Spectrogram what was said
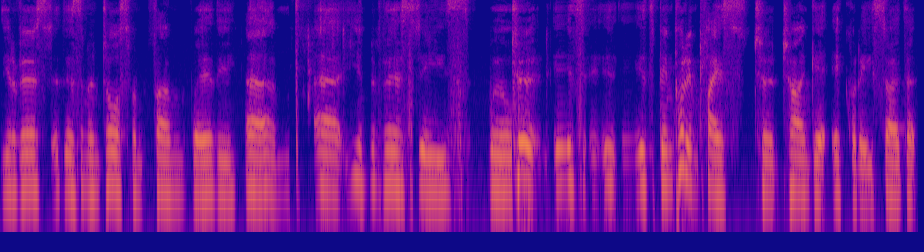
university there's an endorsement fund where the um, uh, universities will. To, it's it's been put in place to try and get equity, so that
